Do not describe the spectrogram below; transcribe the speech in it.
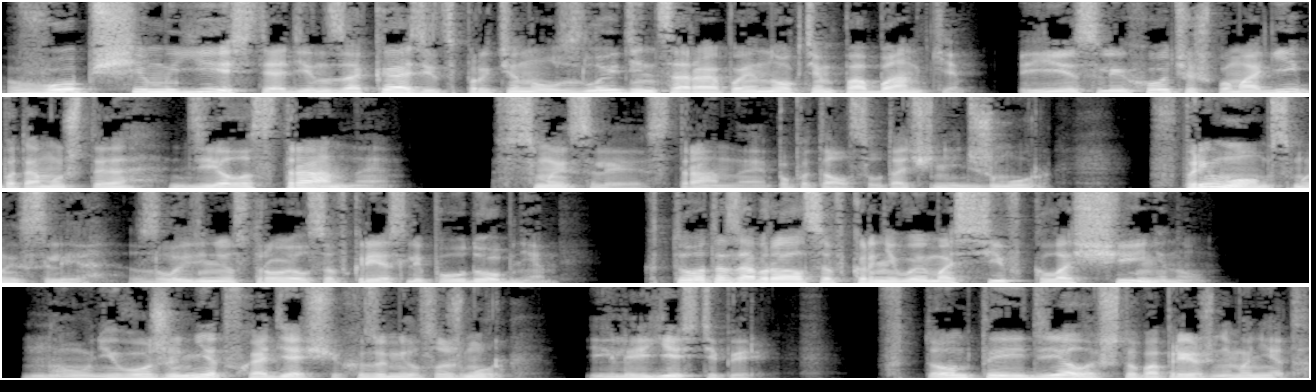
«В общем, есть один заказец», – протянул злыдень, царапая ногтем по банке. Если хочешь, помоги, потому что дело странное. В смысле странное, попытался уточнить Жмур. В прямом смысле. Злыдень устроился в кресле поудобнее. Кто-то забрался в корневой массив к Лощинину. Но у него же нет входящих, изумился Жмур. Или есть теперь? В том-то и дело, что по-прежнему нет.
